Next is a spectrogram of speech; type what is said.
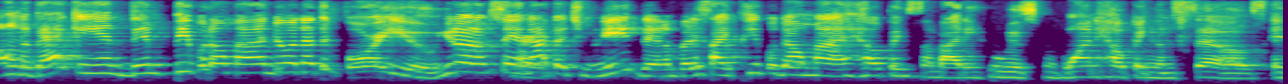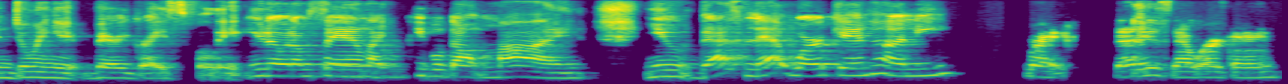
on the back end, then people don't mind doing nothing for you. You know what I'm saying? Right. Not that you need them, but it's like people don't mind helping somebody who is one helping themselves and doing it very gracefully. You know what I'm saying? Mm-hmm. Like people don't mind you. That's networking, honey. Right. That is networking.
